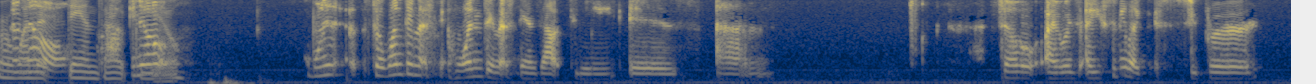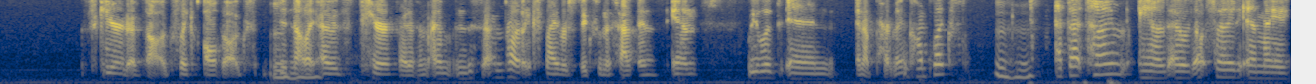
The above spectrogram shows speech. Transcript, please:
Or one know. that stands out to you, know, you. One so one thing that one thing that stands out to me is um, so I was I used to be like super scared of dogs, like all dogs. Did mm-hmm. not like I was terrified of them. I'm this I'm probably like five or six when this happens, and we lived in an apartment complex mm-hmm. at that time, and I was outside, and my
